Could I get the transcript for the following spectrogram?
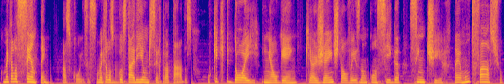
como é que elas sentem as coisas, como é que elas gostariam de ser tratadas, o que, que dói em alguém que a gente talvez não consiga sentir. Né? É muito fácil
